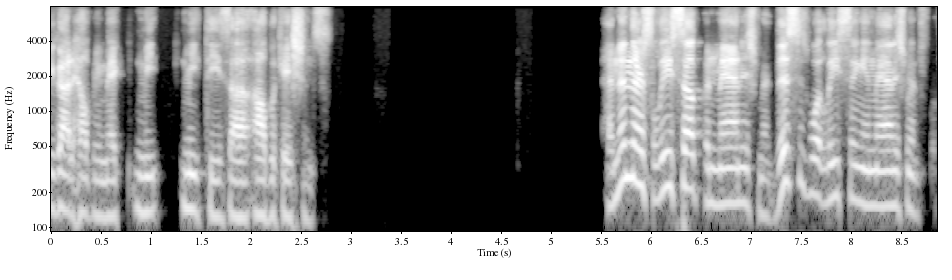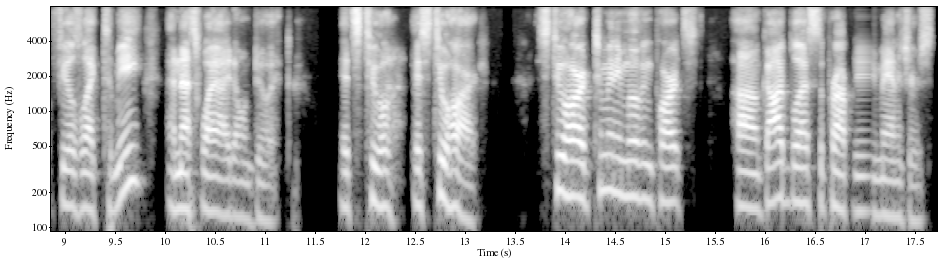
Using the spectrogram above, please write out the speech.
you got to help me make meet meet these uh, obligations. And then there's lease up and management. This is what leasing and management feels like to me, and that's why I don't do it. It's too it's too hard. It's too hard. Too many moving parts. Uh, God bless the property managers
